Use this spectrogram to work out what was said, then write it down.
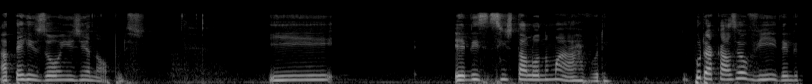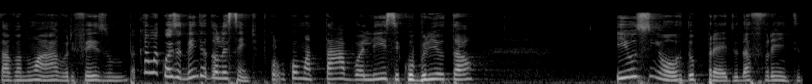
aterrizou em Higienópolis. E ele se instalou numa árvore. E por acaso eu vi, ele estava numa árvore, fez um, aquela coisa bem de adolescente, colocou uma tábua ali, se cobriu e tal. E o senhor do prédio da frente,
